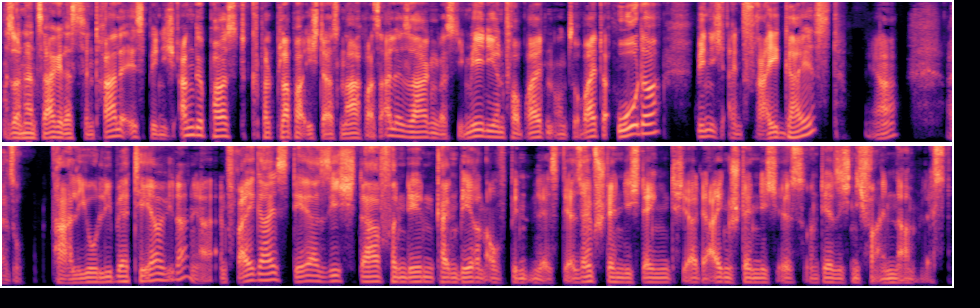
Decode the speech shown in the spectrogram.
sondern sage, das Zentrale ist, bin ich angepasst, plapper ich das nach, was alle sagen, was die Medien verbreiten und so weiter, oder bin ich ein Freigeist, ja, also Paleolibertär wieder, ja, ein Freigeist, der sich da von denen keinen Bären aufbinden lässt, der selbstständig denkt, ja, der eigenständig ist und der sich nicht vereinnahmen lässt.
